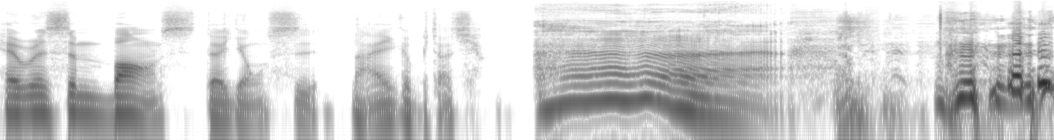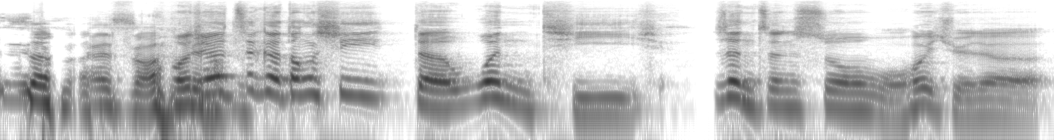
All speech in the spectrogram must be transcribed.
Harrison Barnes 的勇士哪一个比较强？啊，什么？我觉得这个东西的问题，认真说，我会觉得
